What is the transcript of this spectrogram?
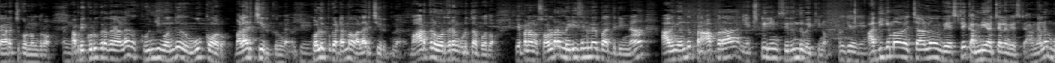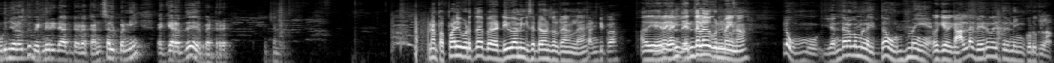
கரைச்சி கொண்டு வந்துடும் அப்படி கொடுக்கறதுனால குஞ்சுங்க வந்து ஊக்கம் வரும். வளர்ச்சி இருக்குங்க. கொழுப்பு கட்டமாக வளர்ச்சி இருக்குங்க. வாரத்தில் ஒரு தடவை கொடுத்தா போதும். இப்போ நம்ம சொல்கிற மெடிசனுமே பார்த்துட்டிங்கன்னா அவங்க வந்து ப்ராப்பராக எக்ஸ்பீரியன்ஸ் இருந்து வைக்கணும். அதிகமாக வச்சாலும் வேஸ்ட்டு கம்மியாக வச்சாலும் வேஸ்ட்டு அதனால முடிஞ்ச அளவுக்கு வெட்டினரி டாக்டரை கன்சல்ட் பண்ணி வைக்கிறது பெட்டரு ஓகேண்ணா அண்ணா பப்பாளி கொடுத்தா இப்போ டிவாமிங் செட் ஆகும்னு சொல்கிறாங்களே கண்டிப்பாக அது எந்த- எந்த அளவுக்கு உண்மைங்கண்ணா? இல்லை எந்த அளவுக்கும் இல்லை இதுதான் உண்மையே. ஓகே ஓகே காலைல வெறும் வயிற்றுல நீங்கள் கொடுக்கலாம்.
